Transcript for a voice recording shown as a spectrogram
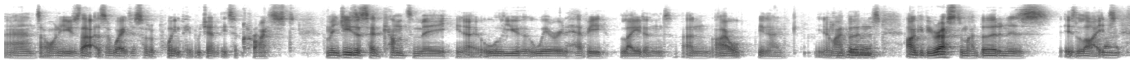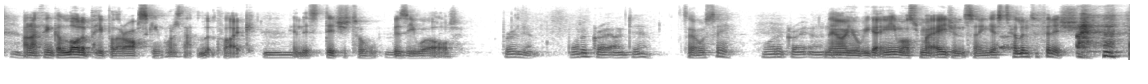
And I want to use that as a way to sort of point people gently to Christ. I mean, Jesus said, "Come to me, you know, all you who are weary and heavy laden, and I will, you know, you know, my burden is, I'll give you rest, and my burden is is light." Right. And I think a lot of people are asking, "What does that look like mm. in this digital, busy world?" Brilliant! What a great idea. So we'll see. What a great idea. Now you'll be getting emails from my agent saying, "Yes, tell him to finish."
